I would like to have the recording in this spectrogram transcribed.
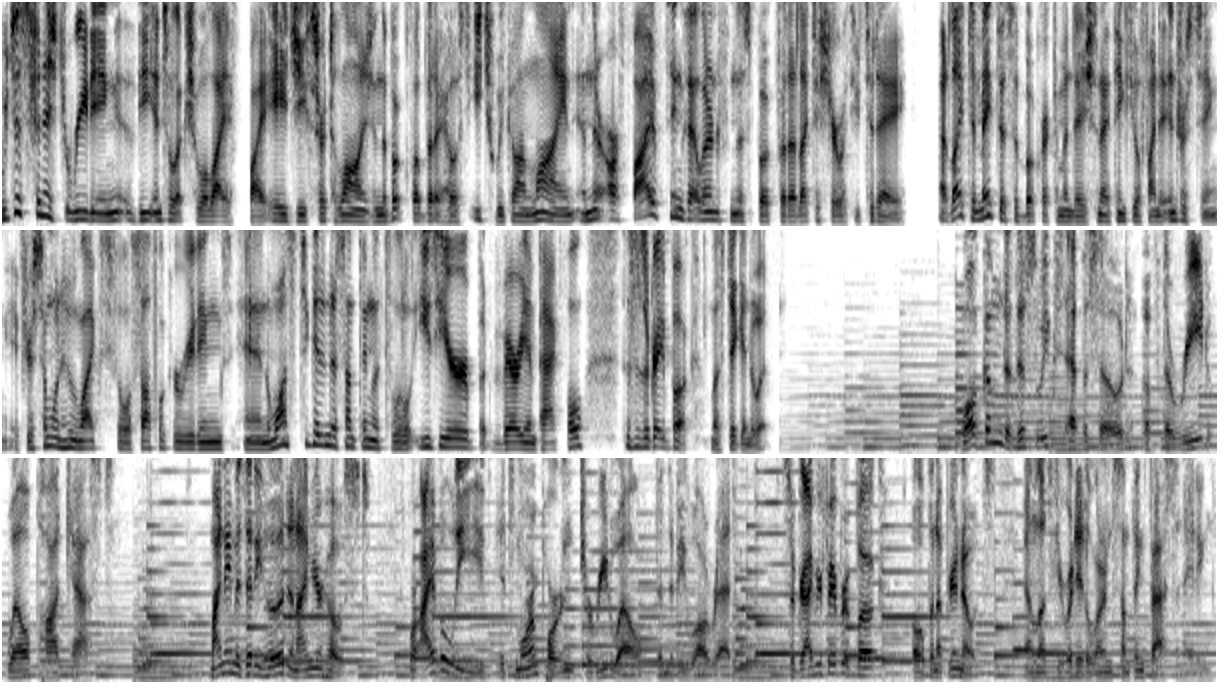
We just finished reading The Intellectual Life by A.G. Sertillanges in the book club that I host each week online, and there are five things I learned from this book that I'd like to share with you today. I'd like to make this a book recommendation. I think you'll find it interesting. If you're someone who likes philosophical readings and wants to get into something that's a little easier but very impactful, this is a great book. Let's dig into it. Welcome to this week's episode of the Read Well podcast. My name is Eddy Hood, and I'm your host where I believe it's more important to read well than to be well read. So grab your favorite book, open up your notes, and let's get ready to learn something fascinating.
